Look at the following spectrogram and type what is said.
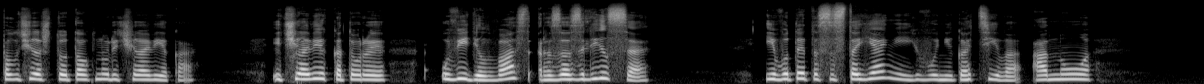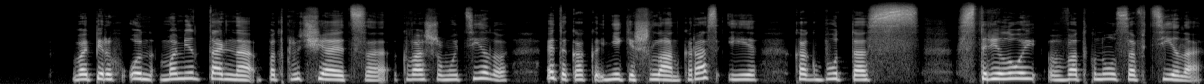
получилось, что толкнули человека. И человек, который увидел вас, разозлился, и вот это состояние его негатива, оно, во-первых, он моментально подключается к вашему телу, это как некий шланг, раз, и как будто с стрелой воткнулся в тело.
